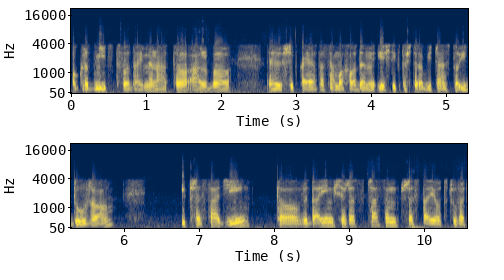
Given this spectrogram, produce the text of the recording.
ogrodnictwo, dajmy na to, albo szybka jazda samochodem. Jeśli ktoś to robi często i dużo i przesadzi, to wydaje mi się, że z czasem przestaje odczuwać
